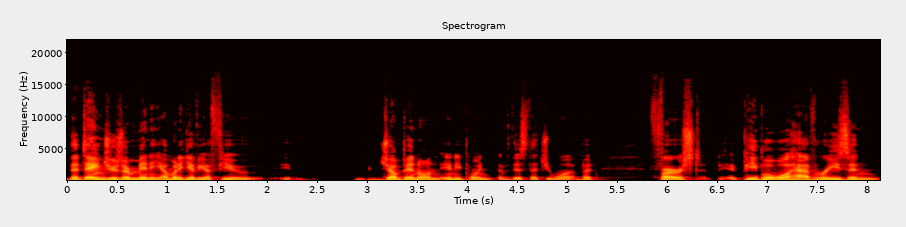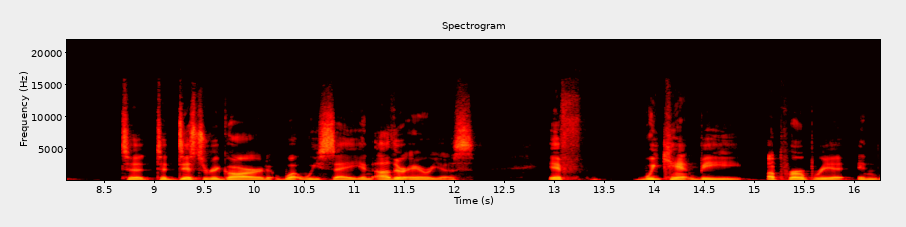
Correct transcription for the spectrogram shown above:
the dangers are many. I'm going to give you a few. Jump in on any point of this that you want. But first, people will have reason to to disregard what we say in other areas if we can't be appropriate in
